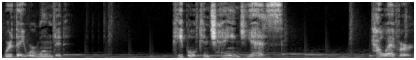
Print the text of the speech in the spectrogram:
where they were wounded. People can change, yes. However,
